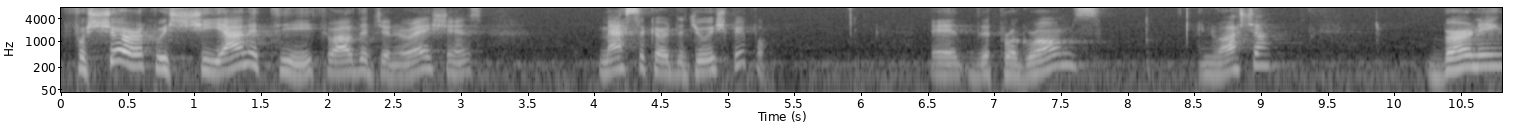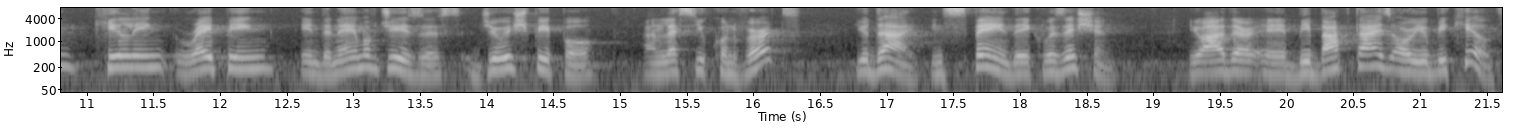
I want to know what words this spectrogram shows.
For sure, Christianity throughout the generations massacred the Jewish people. Uh, the pogroms in Russia, burning, killing, raping in the name of Jesus, Jewish people, unless you convert, you die. In Spain, the Inquisition, you either uh, be baptized or you be killed.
